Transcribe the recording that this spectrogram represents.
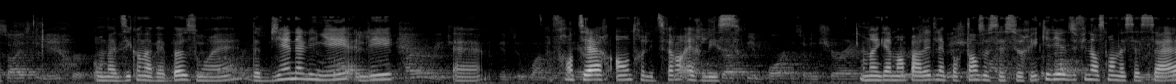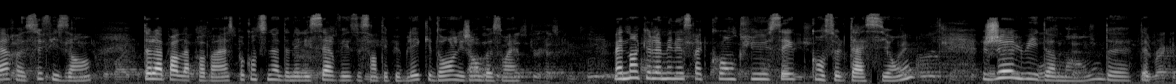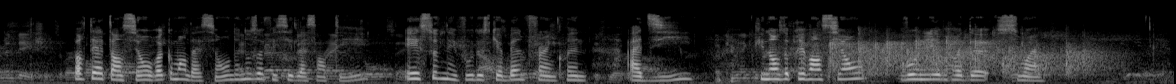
On a dit qu'on avait besoin de bien aligner les euh, frontières entre les différents airlists. On a également parlé de l'importance de s'assurer qu'il y ait du financement nécessaire euh, suffisant de la part de la province pour continuer à donner les services de santé publique dont les gens ont besoin. Maintenant que le ministre a conclu ses consultations, je lui demande de porter attention aux recommandations de nos officiers de la santé et souvenez-vous de ce que Ben Franklin a dit, qu'une once de prévention vaut une livre de soins.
